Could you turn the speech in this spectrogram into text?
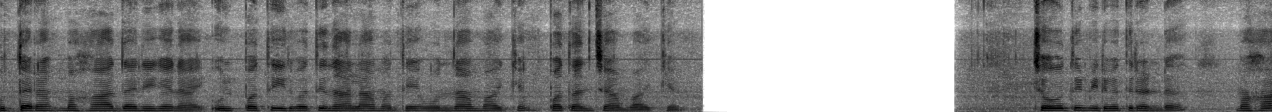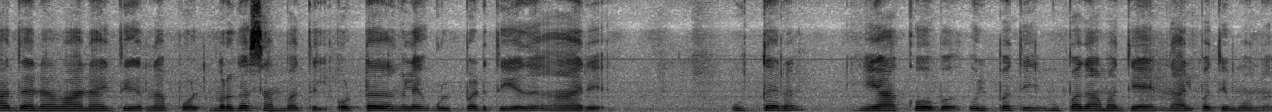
ഉത്തരം മഹാധനികനായി. ഉൽപ്പത്തി ഇരുപത്തിനാലാം അധ്യായം ഒന്നാം വാക്യം മുപ്പത്തഞ്ചാം വാക്യം. ചോദ്യം ഇരുപത്തിരണ്ട്. മഹാധനവാനായി തീർന്നപ്പോൾ മൃഗസമ്പത്തിൽ ഒട്ടകങ്ങളെ ഉൾപ്പെടുത്തിയത് ആര്? ഉത്തരം യാക്കോബ്. ഉൽപ്പത്തി മുപ്പതാം അധ്യായം നാൽപ്പത്തി മൂന്ന്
